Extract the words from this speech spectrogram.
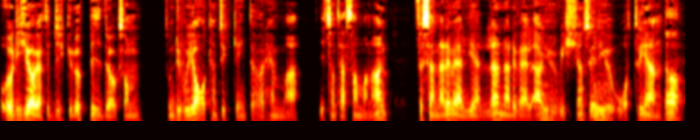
Och det gör ju att det dyker upp bidrag som, som du och jag kan tycka inte hör hemma i ett sånt här sammanhang. För sen när det väl gäller, när det väl är Mm. Eurovision så är det ju Mm. återigen, Ja,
